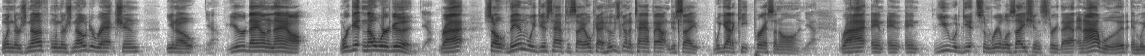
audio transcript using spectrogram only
when there's nothing when there's no direction you know Yeah. you're down and out we're getting nowhere good Yeah. right so then we just have to say okay who's going to tap out and just say we got to keep pressing on Yeah. right and and and you would get some realizations through that and i would and we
